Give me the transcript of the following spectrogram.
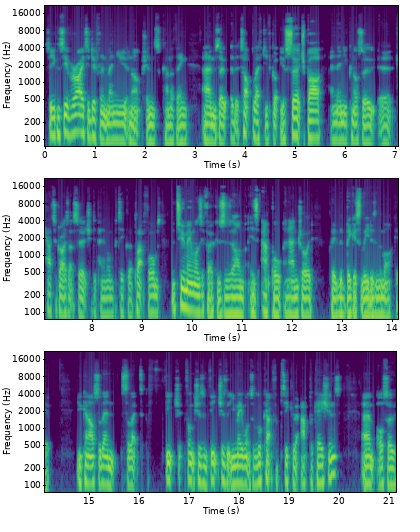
So you can see a variety of different menu and options kind of thing. Um, so at the top left, you've got your search bar, and then you can also uh, categorize that search depending on particular platforms. The two main ones it focuses on is Apple and Android, clearly the biggest leaders in the market. You can also then select feature functions and features that you may want to look at for particular applications. Um, also,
